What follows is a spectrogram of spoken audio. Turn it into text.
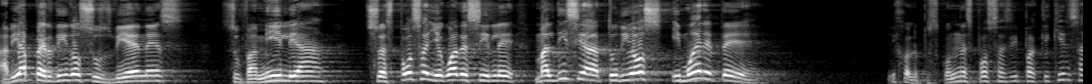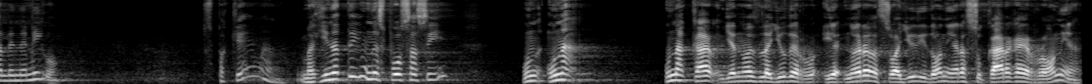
Había perdido sus bienes, su familia. Su esposa llegó a decirle, maldice a tu Dios y muérete. Híjole, pues con una esposa así, ¿para qué quieres al enemigo? Pues ¿para qué? Imagínate una esposa así, una, una ya no es la ayuda, no era su ayuda idónea, era su carga errónea.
